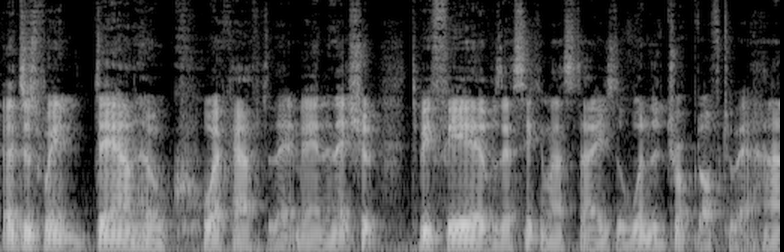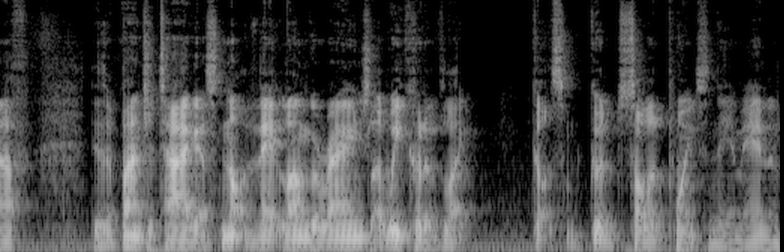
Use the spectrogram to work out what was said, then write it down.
it just went downhill quick after that man. And that should to be fair it was our second last stage. The wind had dropped off to about half. There's a bunch of targets not that longer range. Like we could have like got some good solid points in there man. And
